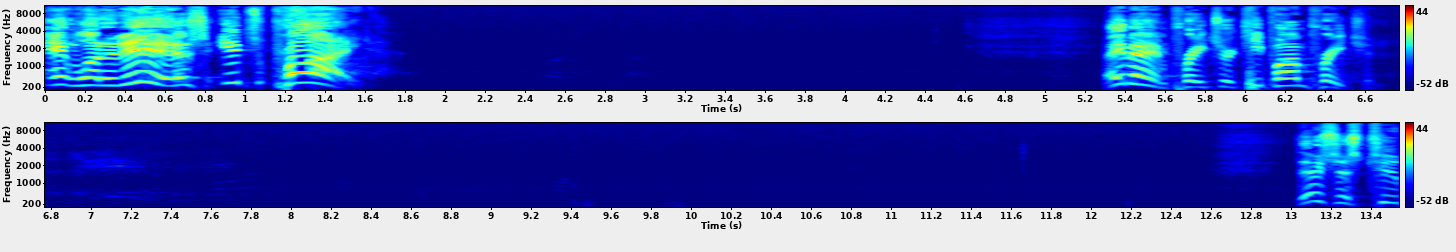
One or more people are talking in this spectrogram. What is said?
And what it is, it's pride. Amen, preacher. Keep on preaching. There's just two.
